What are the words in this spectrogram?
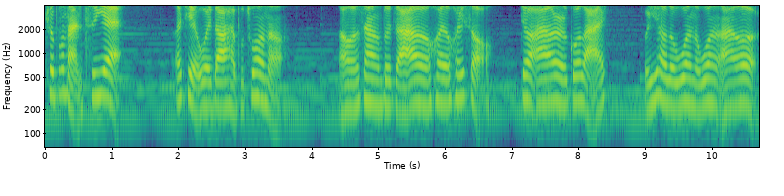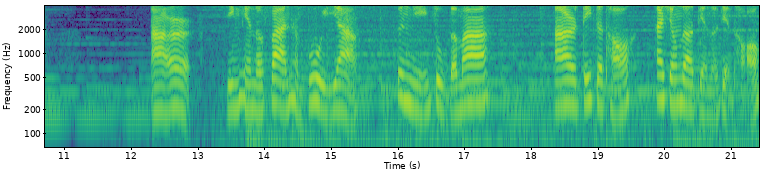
却不难吃耶，而且味道还不错呢。老和尚对着阿二挥了挥手，叫阿二过来，微笑的问了问阿二：“阿二，今天的饭很不一样，是你煮的吗？”阿二低着头，害羞的点了点头。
